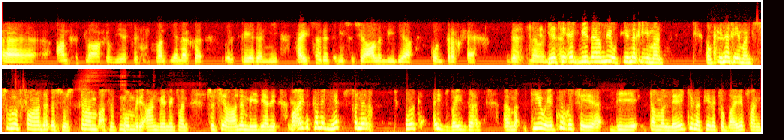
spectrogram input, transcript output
uh aangekla gewees het van enige oortreding nie. Hy sou dit in die sosiale media kon terugveg. Dis nou Ja, yes, ek weet nou nie of enige iemand of enige iemand so vader is soos Trump as dit kom by die aanwending van sosiale media nie. Maar ja. ek kan ek net vinnig ook uitwys dat um Theo het nog gesê die tamaletjie natuurlik vir baie van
